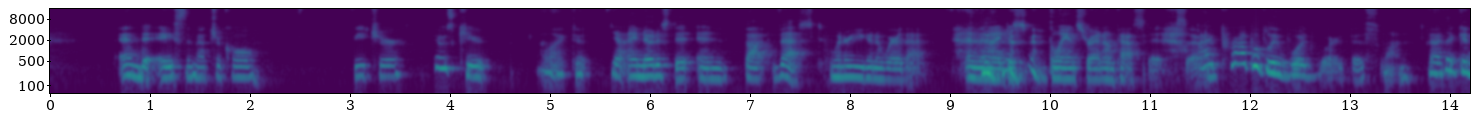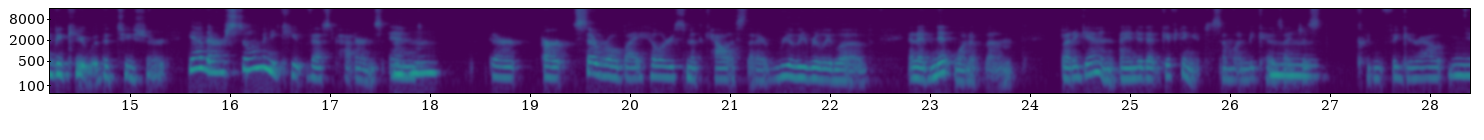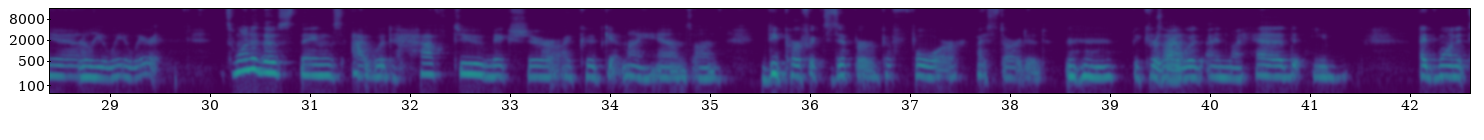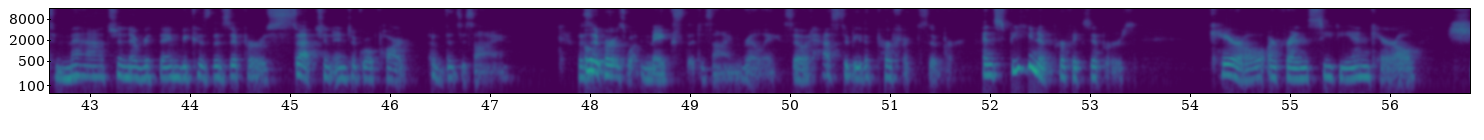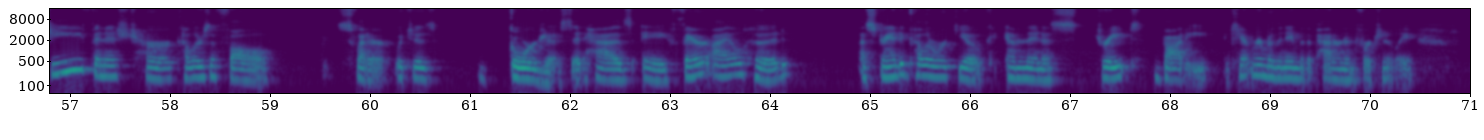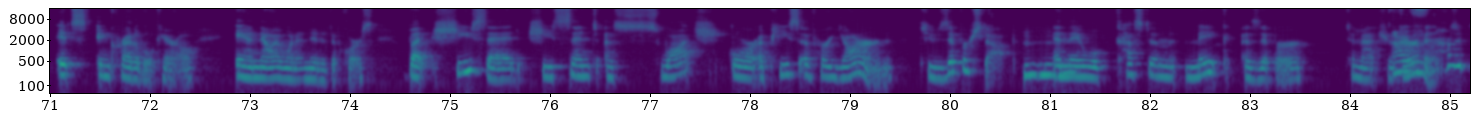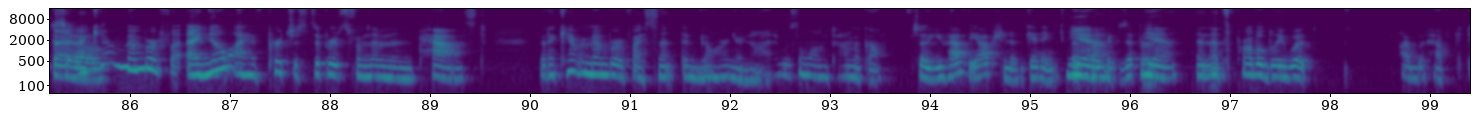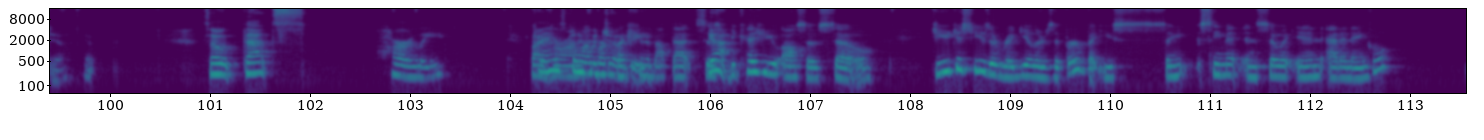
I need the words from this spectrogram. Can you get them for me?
and the asymmetrical feature. It was cute. I liked it. Yeah, I noticed it and thought, vest. When are you going to wear that? and then I just glanced right on past it. So I probably would wear this one. I think it'd be cute with a t-shirt. Yeah, there are so many cute vest patterns, and mm-hmm. there are several by Hilary Smith Callis that I really, really love, and I've knit one of them. But again, I ended up gifting it to someone because mm. I just couldn't figure out yeah. really a way to wear it. It's one of those things I would have to make sure I could get my hands on the perfect zipper before I started. Mm-hmm. Because I would, in my head, you, I'd want it to match and everything because the zipper is such an integral part of the design. The oh. zipper is what makes the design, really. So it has to be the perfect zipper. And speaking of perfect zippers, Carol, our friend CDN Carol, she finished her Colors of Fall sweater, which is gorgeous. It has a Fair Isle hood, a stranded colorwork yoke, and then a straight body. I can't remember the name of the pattern, unfortunately. It's incredible, Carol. And now I want to knit it, of course. But she said she sent a swatch or a piece of her yarn to Zipper Stop, mm-hmm. and they will custom make a zipper to match your I've garment. I've heard that. So, I can't remember if I, I know I have purchased zippers from them in the past, but I can't remember if I sent them yarn or not. It was a long time ago. So you have the option of getting the yeah, perfect zipper. Yeah, and that's probably what I would have to do. Yep. So that's Harley. By Can I ask one more Joby. question about that? So yeah. because you also sew, do you just use a regular zipper, but you seam it and sew it in at an angle?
